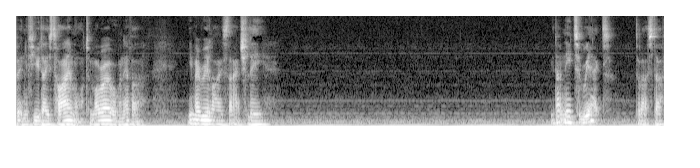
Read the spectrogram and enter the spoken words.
But in a few days' time, or tomorrow, or whenever, you may realize that actually you don't need to react to that stuff.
